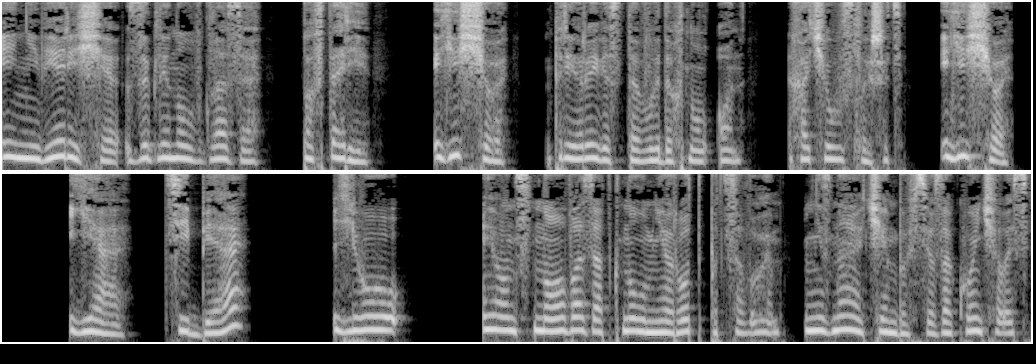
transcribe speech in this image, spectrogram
и неверяще заглянул в глаза. «Повтори, «Еще!» — прерывисто выдохнул он. «Хочу услышать. Еще!» «Я тебя? Лю...» И он снова заткнул мне рот поцелуем. Не знаю, чем бы все закончилось,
